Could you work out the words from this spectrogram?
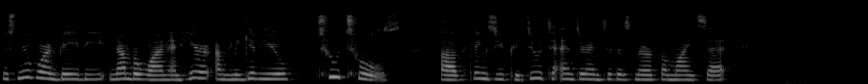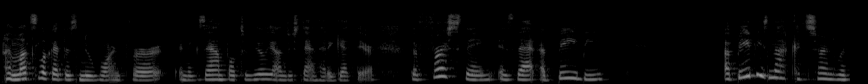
this newborn baby, number one, and here I'm going to give you two tools of things you could do to enter into this miracle mindset. And let's look at this newborn for an example to really understand how to get there. The first thing is that a baby a baby's not concerned with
